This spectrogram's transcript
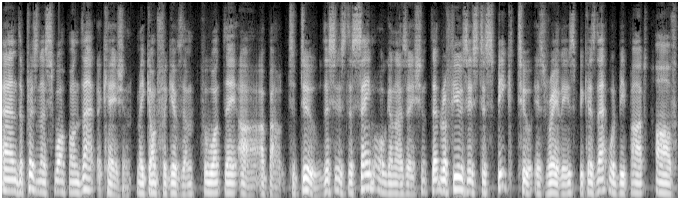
and the prisoner swap on that occasion. May God forgive them for what they are about to do. This is the same organization that refuses to speak to Israelis because that would be part of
